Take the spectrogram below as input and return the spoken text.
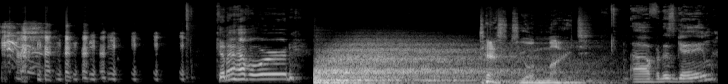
Can I have a word? Test your might. Uh, for this game,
